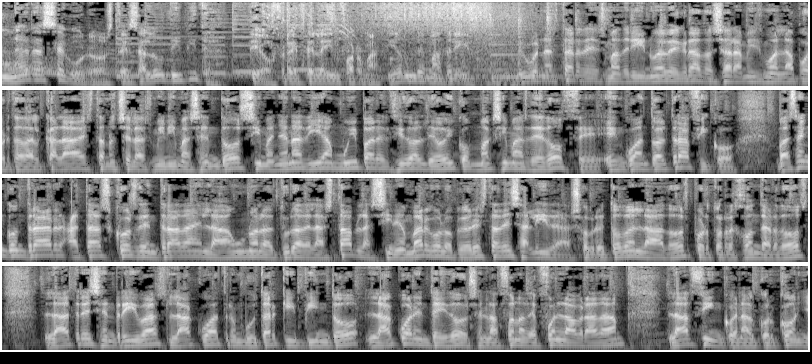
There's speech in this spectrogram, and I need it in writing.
Nara Seguros de Salud y Vida te ofrece la información de Madrid. Muy buenas tardes. Madrid 9 grados ahora mismo en la puerta de Alcalá. Esta noche las mínimas en 2 y mañana día muy parecido al de hoy con máximas de 12. En cuanto al tráfico, vas a encontrar atascos de entrada en la A1 a la altura de las tablas. Sin embargo, lo peor está de salida, sobre todo en la A2 por Torrejón de Ardoz, la A3 en Rivas, la A4 en Butarque y Pinto, la A42 en la zona de Fuenlabrada, la A5 en Alcorcón y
